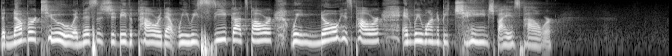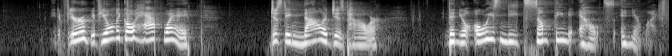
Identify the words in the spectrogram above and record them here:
The number two, and this is, should be the power that we, we see God's power, we know His power, and we want to be changed by His power. And if, you're, if you only go halfway, just acknowledge His power, then you'll always need something else in your life.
